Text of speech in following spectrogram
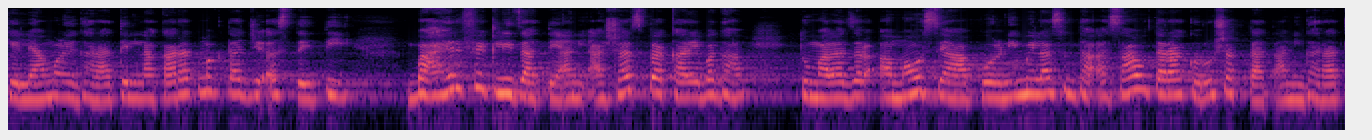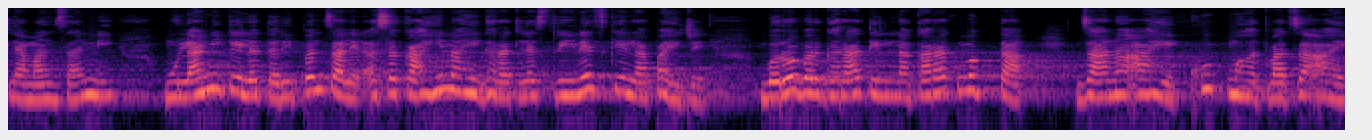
केल्यामुळे घरातील नकारात्मकता जी असते ती बाहेर फेकली जाते. आणि अशाच प्रकारे बघा तुम्हाला जर अमावस्या पौर्णिमेला सुद्धा असा उतारा करू शकतात. आणि घरातल्या माणसांनी मुलांनी केलं तरी पण चालेल. असं काही नाही. घरातल्या स्त्रीनेच केला पाहिजे. बरोबर घरातील नकारात्मकता जाणं आहे खूप महत्त्वाचं आहे.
